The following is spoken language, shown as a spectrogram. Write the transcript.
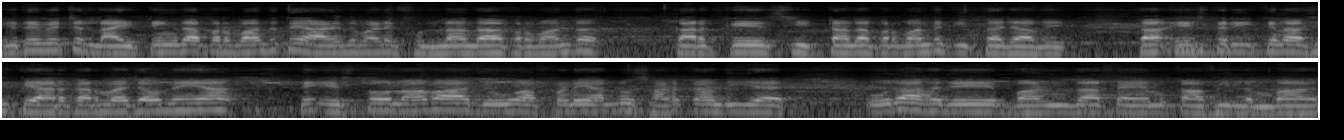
ਇਹਦੇ ਵਿੱਚ ਲਾਈਟਿੰਗ ਦਾ ਪ੍ਰਬੰਧ ਤੇ ਆਲੇ ਦੁਆਲੇ ਫੁੱਲਾਂ ਦਾ ਪ੍ਰਬੰਧ ਕਰਕੇ ਸੀਟਾਂ ਦਾ ਪ੍ਰਬੰਧ ਕੀਤਾ ਜਾਵੇ। ਤਾਂ ਇਸ ਤਰੀਕੇ ਨਾਲ ਅਸੀਂ ਤਿਆਰ ਕਰਨਾ ਚਾਹੁੰਦੇ ਆ ਤੇ ਇਸ ਤੋਂ ਇਲਾਵਾ ਜੋ ਆਪਣੇ ਵੱਲ ਸੜਕਾਂ ਦੀ ਹੈ, ਉਹਦਾ ਹਜੇ ਬਣਨ ਦਾ ਟਾਈਮ ਕਾਫੀ ਲੰਬਾ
